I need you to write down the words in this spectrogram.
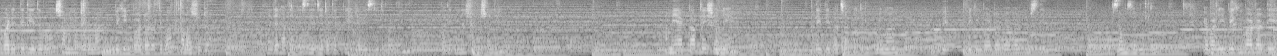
এবার এতে দিয়ে দেবো সামান্য পরিমাণ বেকিং পাউডার অথবা খাবার সোডা। আপনাদের হাতের কাছে যেটা থাকবে এটা ইউজ করতে পারবেন, তাতে কোনো সমস্যা নেই। আমি এক কাপ বেসনে দেখতে পাচ্ছেন কতটুকু পরিমাণ বেকিং পাউডার ব্যবহার করছি হাফ চামচের মতো। এবার এই বেকিং পাউডার দিয়ে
